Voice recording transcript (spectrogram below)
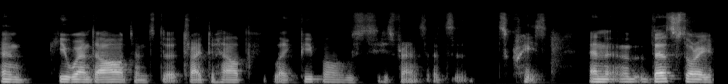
and he went out and uh, tried to help like people with his friends. It's it's crazy, and uh, that story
